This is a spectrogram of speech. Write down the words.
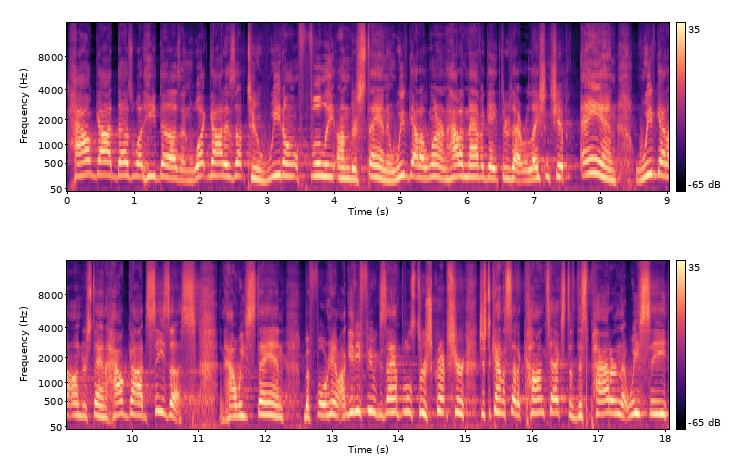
how God does what He does and what God is up to, we don't fully understand. And we've got to learn how to navigate through that relationship and we've got to understand how God sees us and how we stand before Him. I'll give you a few examples through Scripture just to kind of set a context of this pattern that we see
